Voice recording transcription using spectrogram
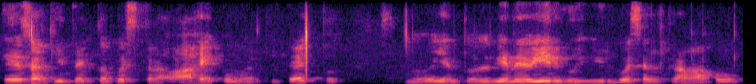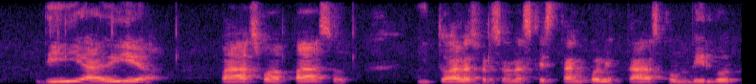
es arquitecto, pues trabaje como arquitecto, ¿no? Y entonces viene Virgo, y Virgo es el trabajo día a día, paso a paso. Y todas las personas que están conectadas con Virgo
